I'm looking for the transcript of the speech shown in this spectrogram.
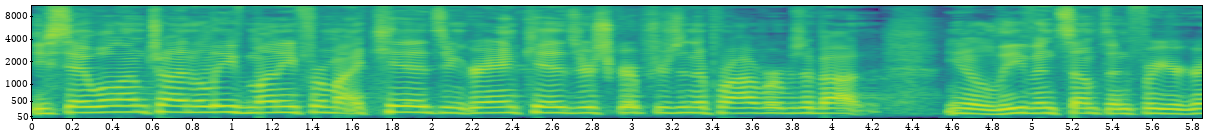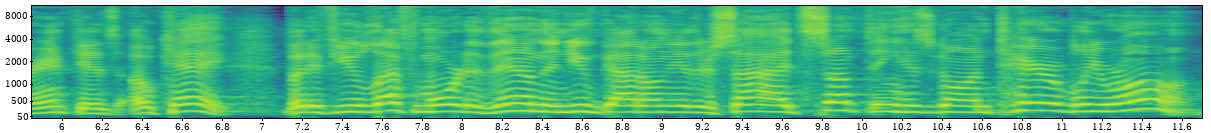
You say, well, I'm trying to leave money for my kids and grandkids or scriptures in the Proverbs about, you know, leaving something for your grandkids. Okay. But if you left more to them than you've got on the other side, something has gone terribly wrong.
